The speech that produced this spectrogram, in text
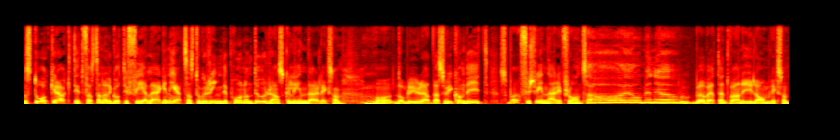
något stalkeraktigt fast han hade gått till fel lägenhet. Så han stod och ringde på någon dörr han skulle in där liksom. Mm. Och de blev ju rädda. Så vi kom dit, så bara försvinn härifrån. Så, ja, men jag, jag vet inte vad han ylade om liksom.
